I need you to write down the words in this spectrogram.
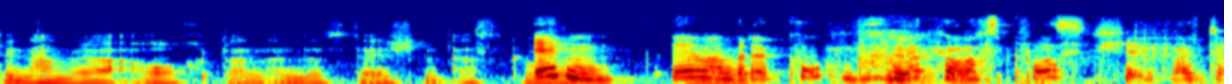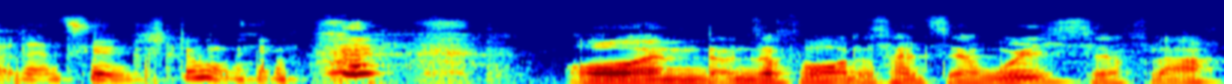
Den haben wir auch dann an der Station erst geholt. Eben, eben, Ja. aber der Kuchen war lecker, was positiv, weil da erzählt die Stimmung eben. Und unser Vorort ist halt sehr ruhig, sehr flach.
